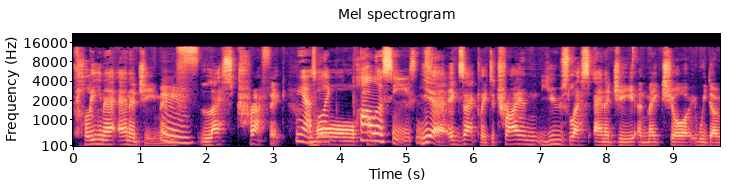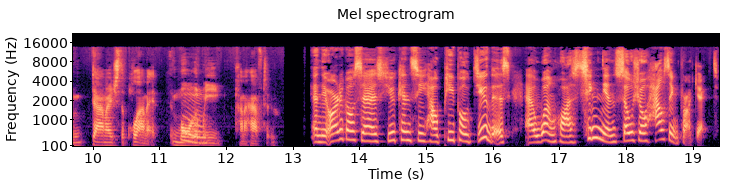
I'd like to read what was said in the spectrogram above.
cleaner energy, maybe mm. less traffic. Yeah, so like policies. yeah, exactly. To try and use less energy and make sure we don't damage the planet more than hmm. we kind of have to. And the article says you can see how people do this at Wanhua's Qingnian Social Housing Project.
